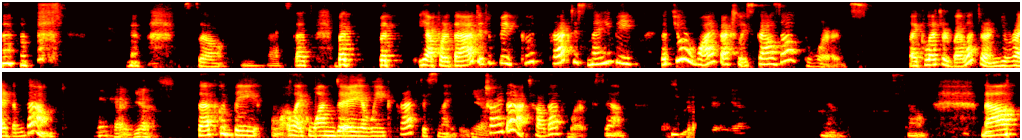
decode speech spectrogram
So that's that's but but yeah, for that it would be good practice maybe that your wife actually spells out the words like letter by letter and you write them down. okay, yes. That could be like one day a week practice maybe. Yeah. Try that, how that works. Yeah. That's a good idea, yeah. So now,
